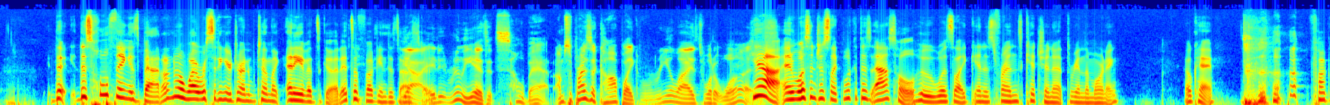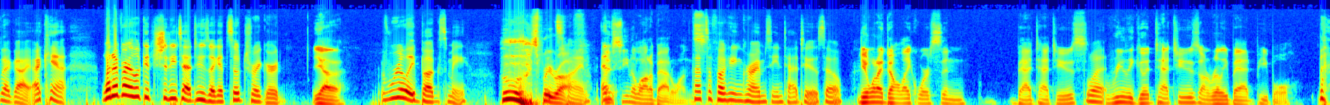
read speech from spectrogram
The, this whole thing is bad. I don't know why we're sitting here trying to pretend like any of it's good. It's a fucking disaster. Yeah, it, it really is. It's so bad. I'm surprised the cop like realized what it was. Yeah, and it wasn't just like, look at this asshole who was like in his friend's kitchen at three in the morning. Okay. Fuck that guy. I can't. Whenever I look at shitty tattoos, I get so triggered. Yeah. It really bugs me. it's pretty It's rough. fine. And I've seen a lot of bad ones. That's a fucking crime scene tattoo. So you know what I don't like worse than bad tattoos? What? Really good tattoos on really bad people.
